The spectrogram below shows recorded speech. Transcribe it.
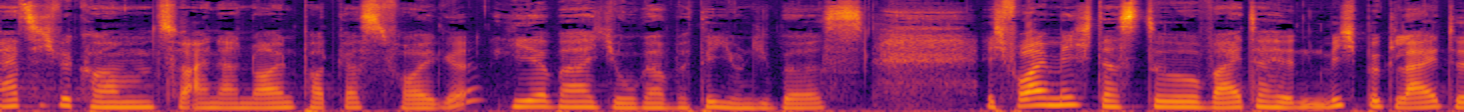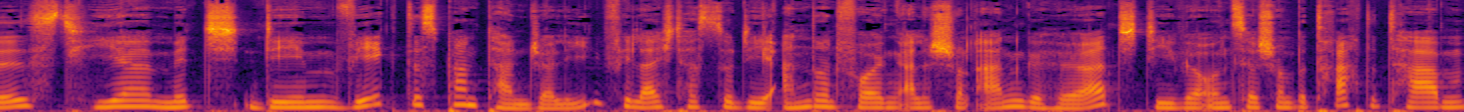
Herzlich willkommen zu einer neuen Podcast-Folge hier bei Yoga with the Universe. Ich freue mich, dass du weiterhin mich begleitest hier mit dem Weg des Pantanjali. Vielleicht hast du die anderen Folgen alles schon angehört, die wir uns ja schon betrachtet haben.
